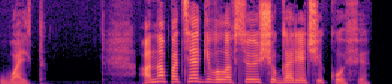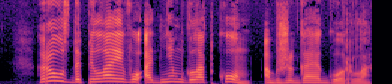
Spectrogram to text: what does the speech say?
Уальд. Она потягивала все еще горячий кофе. Роуз допила его одним глотком, обжигая горло.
